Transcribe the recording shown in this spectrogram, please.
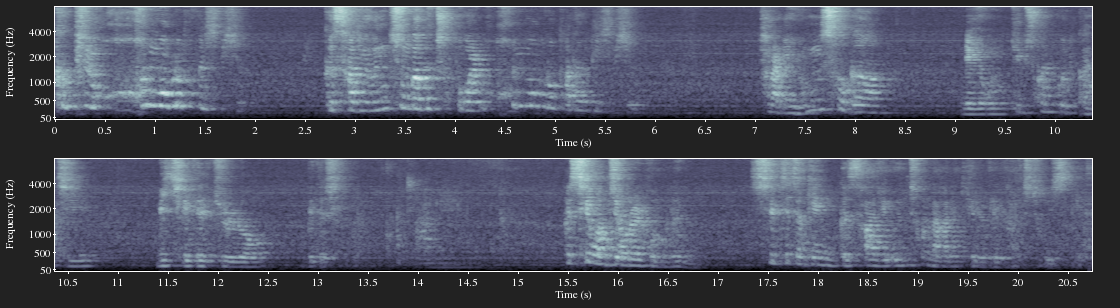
그 피를 혼몸으로 받으십시오. 그 사주의 은총과 그 축복을 혼몸으로 받아들이십시오. 하나님의 용서가 내 영혼 깊숙한 곳까지 미치게 될 줄로 믿으시기 바랍니다. 그세 번째 오늘 본문은 실제적인 그 사주의 은총을 나가는 길을 우리 가르쳐주고 있습니다.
